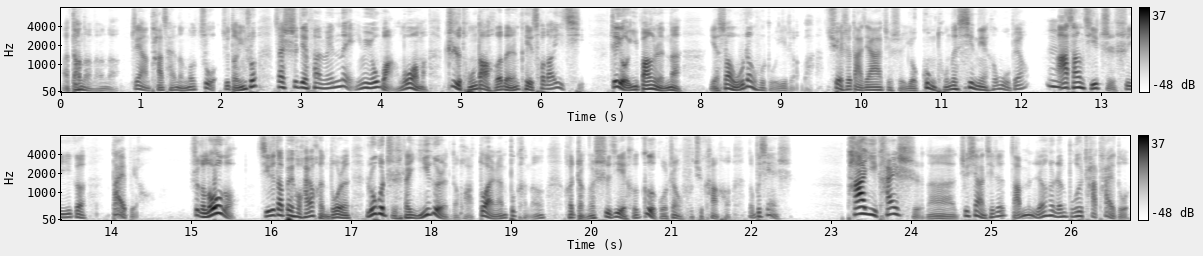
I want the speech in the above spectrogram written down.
啊，等等等等，这样他才能够做。就等于说，在世界范围内，因为有网络嘛，志同道合的人可以凑到一起。这有一帮人呢，也算无政府主义者吧。确实，大家就是有共同的信念和目标。嗯阿桑奇只是一个代表，是个 logo。其实他背后还有很多人。如果只是他一个人的话，断然不可能和整个世界和各国政府去抗衡，那不现实。他一开始呢，就像其实咱们人和人不会差太多。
